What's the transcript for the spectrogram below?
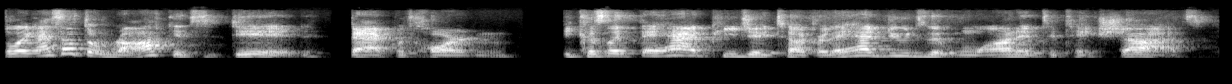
But like I thought the Rockets did back with Harden because like they had PJ Tucker, they had dudes that wanted to take shots.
